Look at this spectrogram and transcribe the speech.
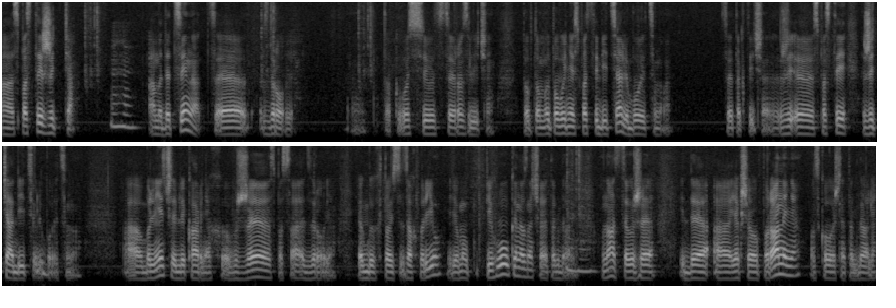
е, спасти життя. Мгм. А медицина це здоров'я. Е, Так ось це розлічення. Тобто ми повинні спасти бійця любою ціною. Це тактично. Жи- е, Спасти життя бійцю любою ціною. А в больниці, в лікарнях вже спасають здоров'я. Якби хтось захворів, йому пігулки назначають і так далі. Мгм. У нас це вже йде, якщо поранення, осколочне і так далі,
